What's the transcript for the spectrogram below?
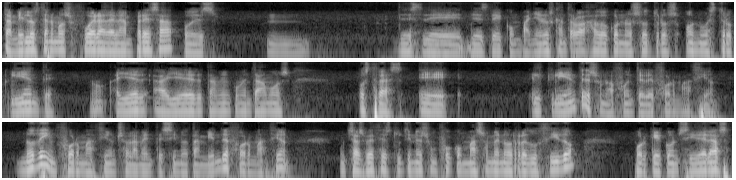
También los tenemos fuera de la empresa, pues mm, desde, desde compañeros que han trabajado con nosotros o nuestro cliente, ¿no? Ayer, ayer también comentábamos, ostras, eh, el cliente es una fuente de formación no de información solamente, sino también de formación. Muchas veces tú tienes un foco más o menos reducido porque consideras,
